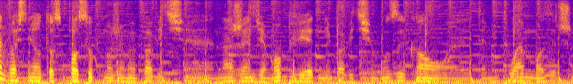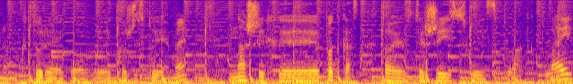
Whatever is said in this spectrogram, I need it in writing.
Ten właśnie oto sposób możemy bawić się narzędziem obwiedni, bawić się muzyką, e, tym tłem muzycznym, którego wykorzystujemy w naszych e, podcastach. To jest G Swiss Plug Play.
